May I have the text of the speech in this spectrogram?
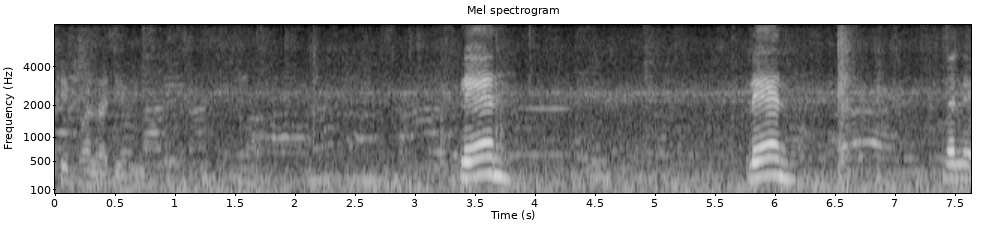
Coffee pala din. Len. Len. Dali.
